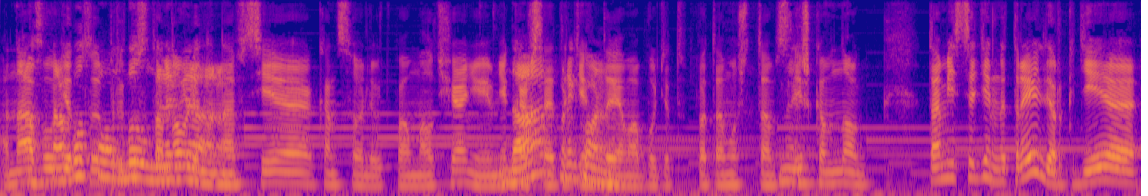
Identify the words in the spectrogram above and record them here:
Она а будет предустановлена на все консоли по умолчанию, и мне да? кажется, это прикольно. демо будет, потому что там слишком много. Там есть отдельный трейлер, где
